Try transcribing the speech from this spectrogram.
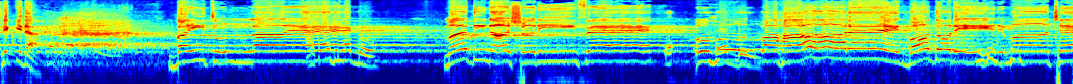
ঠিক কিনা? বাইতুল্লাহ। আচ্ছা, মদিনা শরীফ এক ওহুদ একদিন। পাহাড় এক বদরের মাঠে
